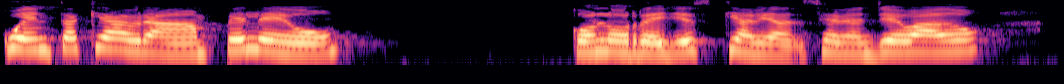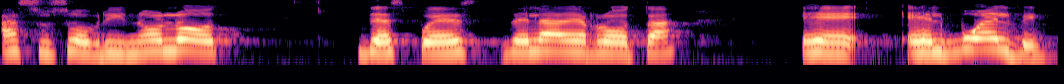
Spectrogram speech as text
cuenta que Abraham peleó con los reyes que se habían llevado a su sobrino Lot después de la derrota. eh, él vuelve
